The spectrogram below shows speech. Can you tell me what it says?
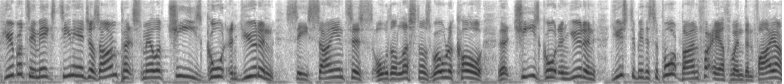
Puberty makes teenagers' armpits smell of cheese, goat, and urine, say scientists. Older listeners will recall that cheese, goat, and urine used to be the support band for Earth, Wind, and Fire.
